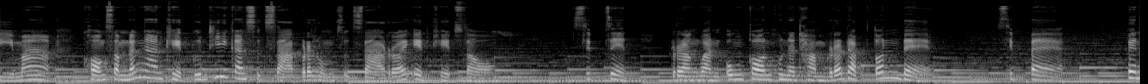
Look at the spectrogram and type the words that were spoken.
ดีมาก ของสำนักงานเขตพื้นที่การศึกษาประถมศึกษาร้อยเอ็ดเขต 2 17. รางวัลองค์กรคุณธรรมระดับต้นแบบ 18. เป็น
